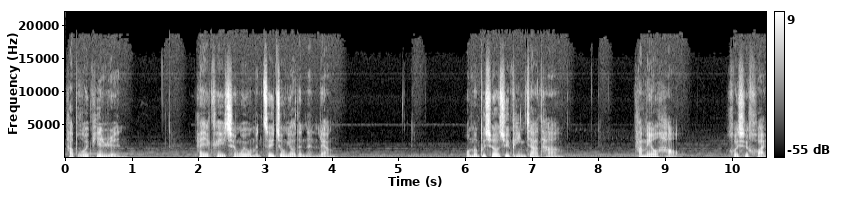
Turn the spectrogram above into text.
它不会骗人，它也可以成为我们最重要的能量。我们不需要去评价它，它没有好或是坏。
